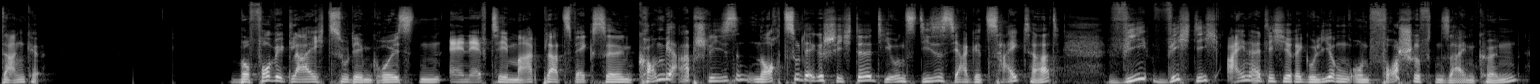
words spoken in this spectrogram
Danke. Bevor wir gleich zu dem größten NFT-Marktplatz wechseln, kommen wir abschließend noch zu der Geschichte, die uns dieses Jahr gezeigt hat, wie wichtig einheitliche Regulierungen und Vorschriften sein können –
